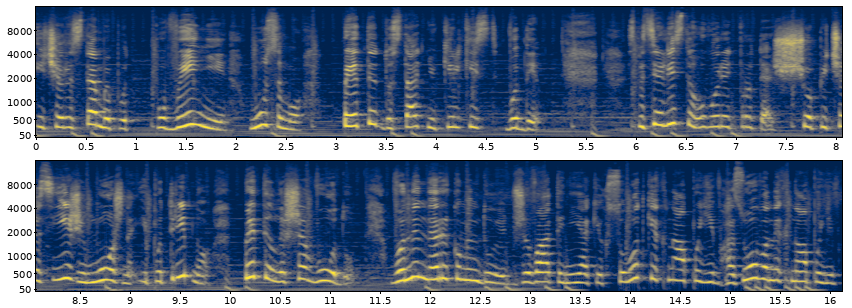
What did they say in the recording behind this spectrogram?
і через те ми по- повинні мусимо пити достатню кількість води. Спеціалісти говорять про те, що під час їжі можна і потрібно пити лише воду. Вони не рекомендують вживати ніяких солодких напоїв, газованих напоїв,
